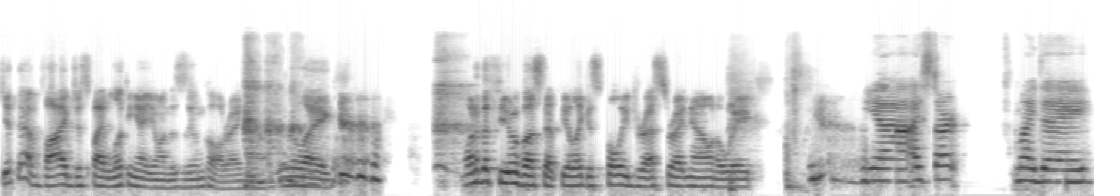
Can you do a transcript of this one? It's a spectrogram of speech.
get that vibe just by looking at you on the Zoom call right now. You're like one of the few of us that feel like is fully dressed right now and awake. yeah, I start my day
